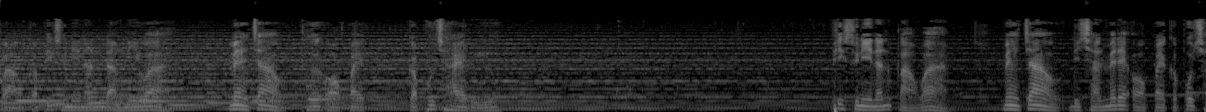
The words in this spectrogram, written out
กล่าวกับภิกษุณีนั้นดังนี้ว่า แม่เจ้าเธอออกไปกับผู้ชายหรือ ภิกษุณีนั้นกล่าวว่า แม่เจ้าดิฉันไม่ได้ออกไปกับผู้ช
